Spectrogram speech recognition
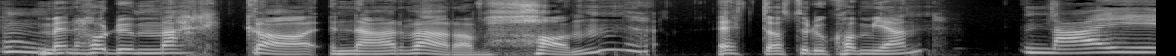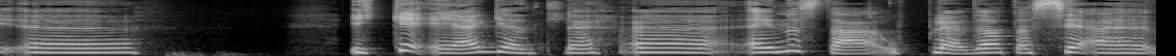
Men har du merka nærvær av han etter at du kom igjen? Nei eh, Ikke egentlig. Eh, eneste jeg opplevde, er at jeg, ser, jeg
